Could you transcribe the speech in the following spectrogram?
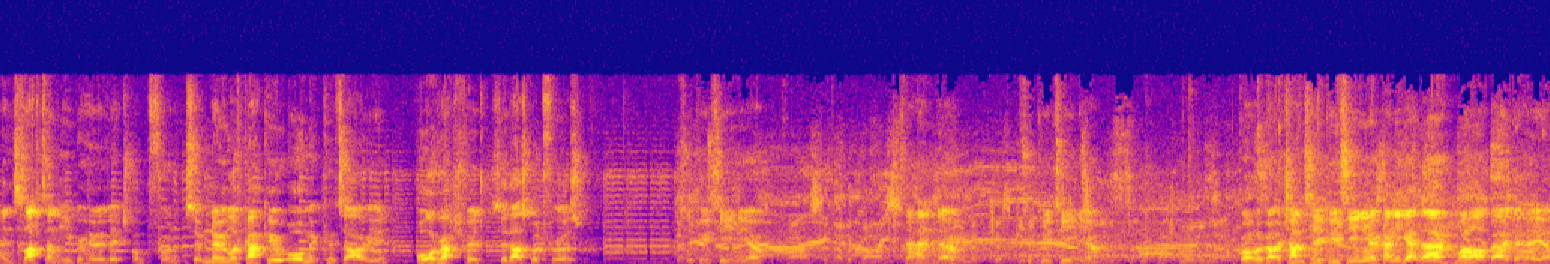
And Zlatan Ibrahimovic up front. So no Lukaku or Mkhitaryan or Rashford. So that's good for us. To Coutinho. To Hendo. To Coutinho. Well, we've got a chance here. Coutinho, can you get there? Well out by De Gea.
